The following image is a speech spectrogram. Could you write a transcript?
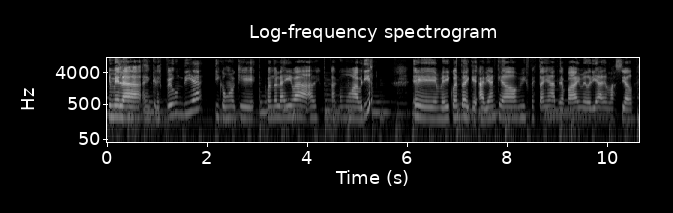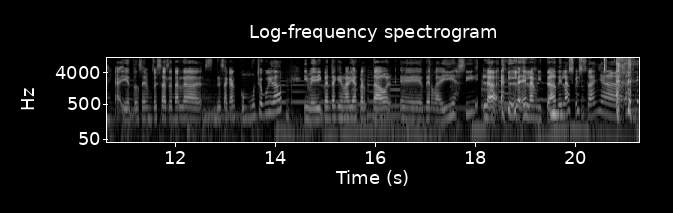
y me la encrespé un día y como que cuando la iba a, a como abrir, eh, me di cuenta de que habían quedado mis pestañas atrapadas y me dolía demasiado. Y entonces empecé a tratar de sacar con mucho cuidado y me di cuenta que me había cortado eh, de raíz así la, en la mitad de las pestañas.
